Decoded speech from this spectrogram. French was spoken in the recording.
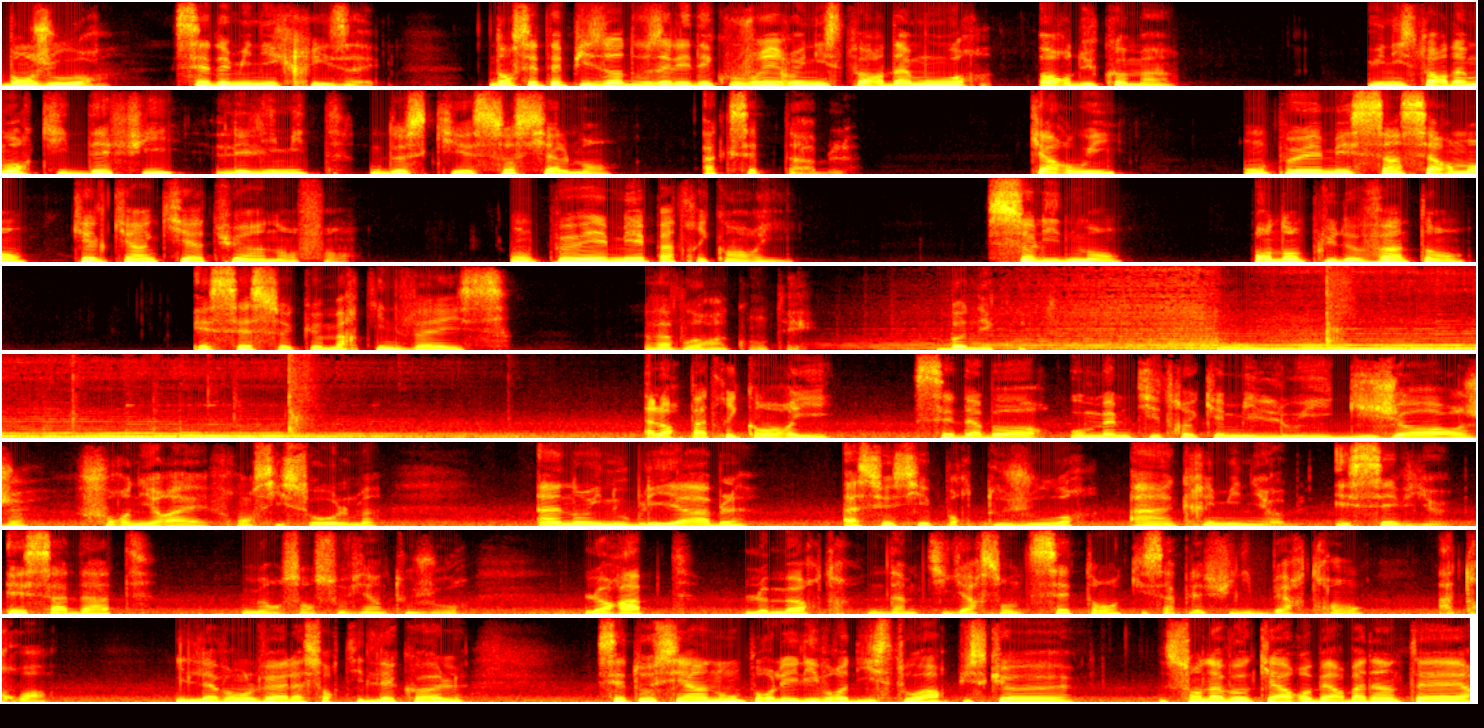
Bonjour, c'est Dominique Rizet. Dans cet épisode, vous allez découvrir une histoire d'amour hors du commun. Une histoire d'amour qui défie les limites de ce qui est socialement acceptable. Car oui, on peut aimer sincèrement quelqu'un qui a tué un enfant. On peut aimer Patrick Henry, solidement, pendant plus de 20 ans, et c'est ce que Martin Weiss va vous raconter. Bonne écoute. Alors Patrick Henry, c'est d'abord au même titre qu'Émile Louis, Guy Georges, Fourniret, Francis Holm, un nom inoubliable, associé pour toujours à un crime ignoble. Et c'est vieux, et ça date, mais on s'en souvient toujours. Le rapt, le meurtre d'un petit garçon de 7 ans qui s'appelait Philippe Bertrand, à Troyes. Il l'avait enlevé à la sortie de l'école. C'est aussi un nom pour les livres d'histoire, puisque son avocat Robert Badinter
